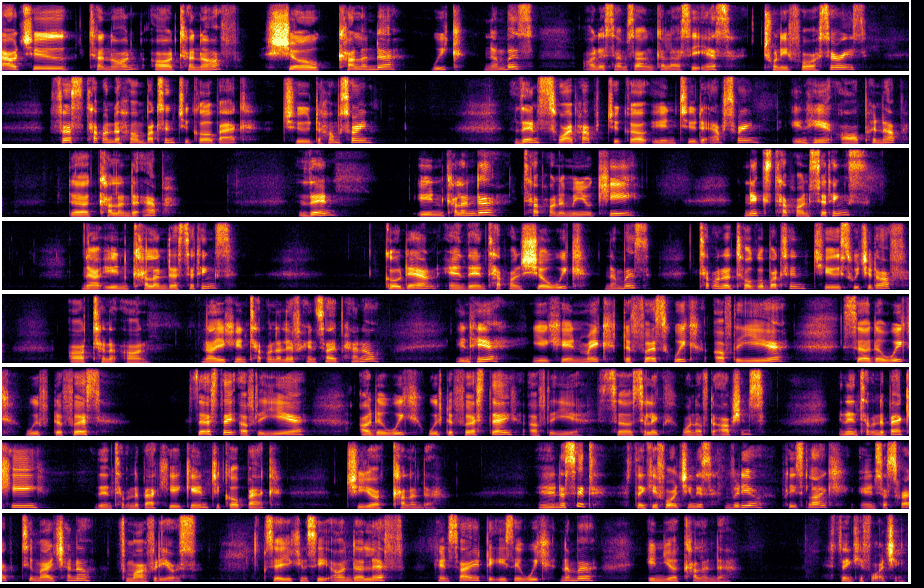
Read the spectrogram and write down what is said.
how to turn on or turn off show calendar week numbers on the Samsung Galaxy S24 series. First tap on the home button to go back to the home screen. Then swipe up to go into the app screen. In here open up the calendar app. Then in calendar tap on the menu key. Next tap on settings. Now in calendar settings go down and then tap on show week numbers. Tap on the toggle button to switch it off or turn it on. Now you can tap on the left hand side panel. In here you can make the first week of the year. So the week with the first Thursday of the year or the week with the first day of the year. So select one of the options and then tap on the back key, then tap on the back key again to go back to your calendar. And that's it. Thank you for watching this video. Please like and subscribe to my channel for more videos. So you can see on the left hand side there is a week number in your calendar. Thank you for watching.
